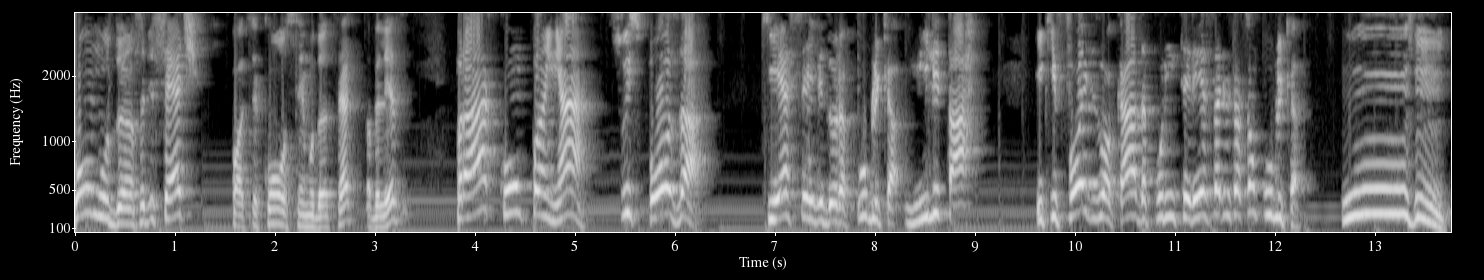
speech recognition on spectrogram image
Com mudança de sede, pode ser com ou sem mudança de sede, tá beleza? Para acompanhar sua esposa, que é servidora pública militar e que foi deslocada por interesse da administração pública. Uhum.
